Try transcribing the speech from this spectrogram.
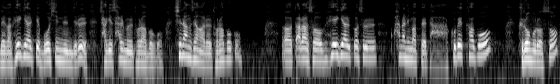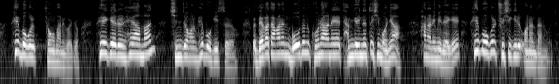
내가 회개할 게 무엇이 있는지를 자기 삶을 돌아보고 신앙생활을 돌아보고 어, 따라서 회개할 것을 하나님 앞에 다 고백하고 그럼으로써 회복을 경험하는 거죠. 회개를 해야만 진정한 회복이 있어요. 그러니까 내가 당하는 모든 고난에 담겨 있는 뜻이 뭐냐? 하나님이 내게 회복을 주시기를 원한다는 거죠.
